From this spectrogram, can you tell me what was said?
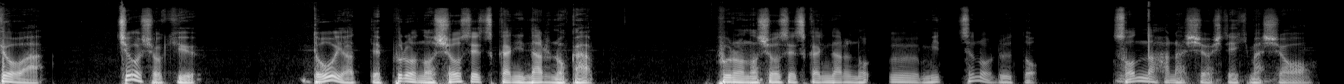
今日は超初級。どうやってプロの小説家になるのか。プロの小説家になるのう3つのルート。そんな話をしていきましょう。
